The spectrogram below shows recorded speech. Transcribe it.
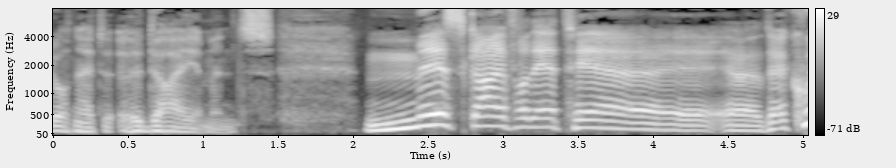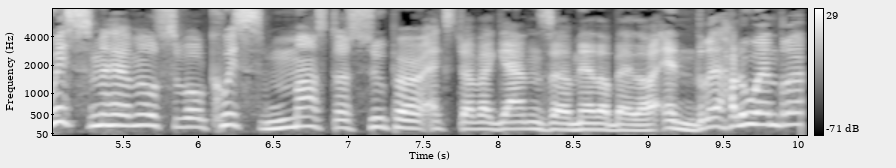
låten heter Diamonds. Vi skal fra det til uh, det er quiz. Vi har med oss vår quizmaster super extravaganza-medarbeider Endre. Hallo, Endre.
